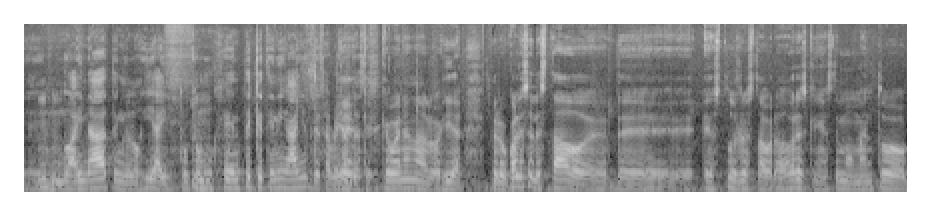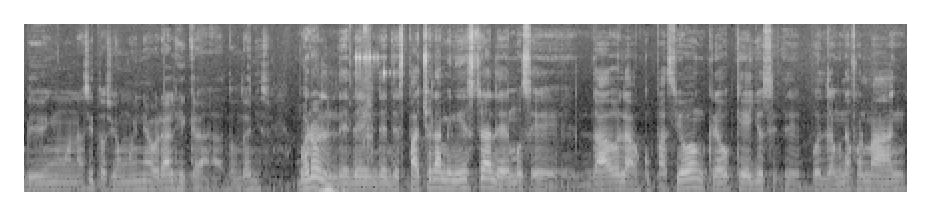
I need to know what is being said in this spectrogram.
No hay nada de tecnología, y somos gente que tienen años desarrollando qué, qué, buena analogía. Pero ¿cuál es el estado de, estos restauradores que en este momento viven una situación muy neurálgica, don Denis? Bueno, desde el despacho de la ministra le hemos eh, dado la ocupación, creo que ellos eh, pues de alguna forma han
